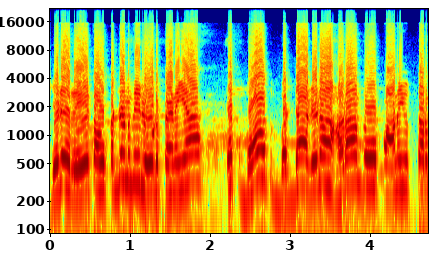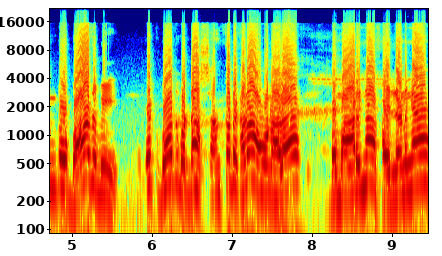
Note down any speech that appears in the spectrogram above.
ਜਿਹੜੇ ਰੇਤ ਆ, ਉਹ ਕੱਢਣ ਦੀ ਲੋੜ ਪੈਣੀ ਆ। ਇੱਕ ਬਹੁਤ ਵੱਡਾ ਜਿਹੜਾ ਹੜ੍ਹਾਂ ਤੋਂ, ਪਾਣੀ ਉਤਰਨ ਤੋਂ ਬਾਅਦ ਵੀ ਇੱਕ ਬਹੁਤ ਵੱਡਾ ਸੰਕਟ ਖੜਾ ਹੋਣ ਵਾਲਾ ਹੈ। ਬਿਮਾਰੀਆਂ ਫੈਲਣੀਆਂ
